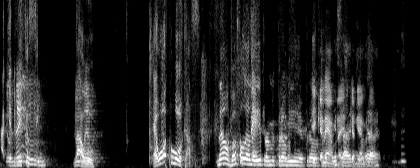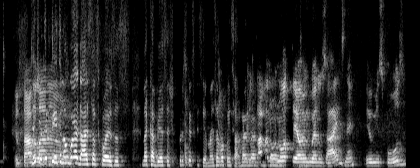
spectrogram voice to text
Aquele Eu mico tenho assim. Não, Eu Lu. É o outro Lucas. Não, vá falando aí pra mim, pra mim, pra, Ele quer pra eu lembrar, quer aqui, lembrar. Eu tava Gente, lá eu tento não guardar essas coisas na cabeça, acho que por isso que eu esqueci, mas eu vou pensar. Vai, vai, Eu tava no, vai. no hotel em Buenos Aires, né? Eu e minha esposa.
